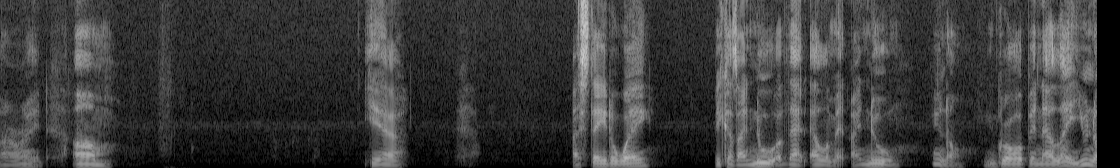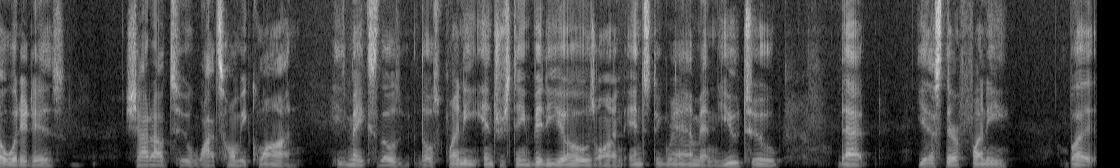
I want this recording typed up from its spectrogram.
all right, um, yeah, I stayed away because I knew of that element. I knew, you know, you grow up in LA, you know what it is. Shout out to Watts homie Quan. He makes those those funny, interesting videos on Instagram and YouTube that yes, they're funny, but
